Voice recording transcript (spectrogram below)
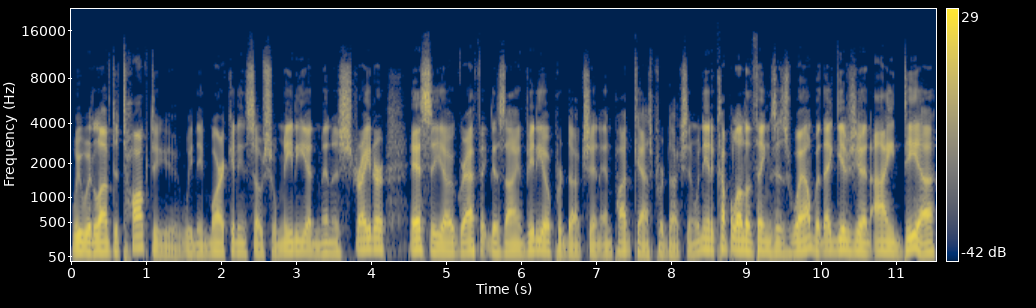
we would love to talk to you. We need marketing, social media, administrator, SEO, graphic design, video production, and podcast production. We need a couple other things as well, but that gives you an idea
